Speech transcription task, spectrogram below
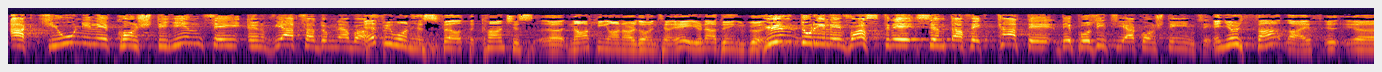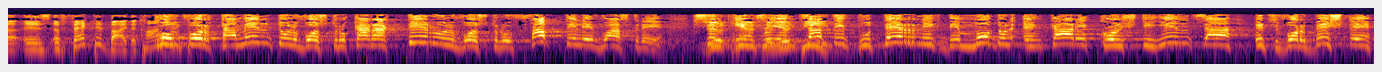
acțiunile conștiinței în viața dumneavoastră. Everyone has felt the conscience uh, knocking on our door and telling, hey, you're not doing good. Gândurile voastre sunt afectate de poziția conștiinței. And your thought life is, uh, is affected by the conscience. Comportamentul vostru, caracterul vostru, faptele voastre sunt character, your influențate deeds. puternic de modul în care conștiința îți vorbește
